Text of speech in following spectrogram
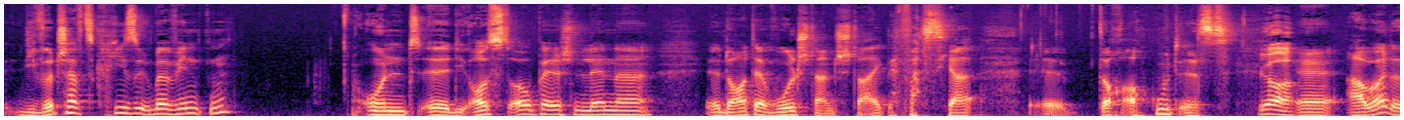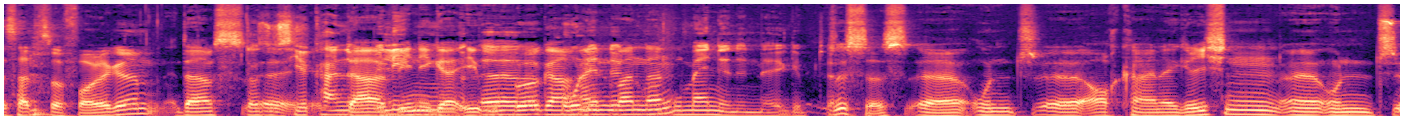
die Wirtschaftskrise überwinden und äh, die osteuropäischen Länder äh, dort der Wohlstand steigt, was ja äh, doch auch gut ist. Ja. Äh, aber das hat zur Folge, dass, hier äh, keine da billigen, weniger EU-Bürger äh, einwandern. Rumäninnen mehr gibt. Ja. So ist das. Äh, und äh, auch keine Griechen äh, und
